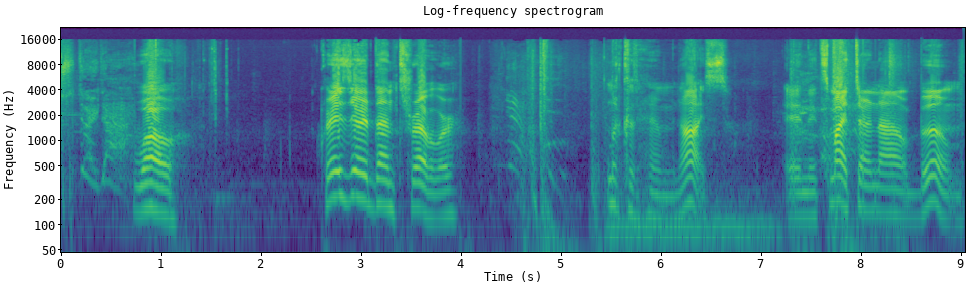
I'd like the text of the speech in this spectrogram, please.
Stay down! Whoa. Crazier than Traveler. Look at him, nice. And it's my turn now, boom.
